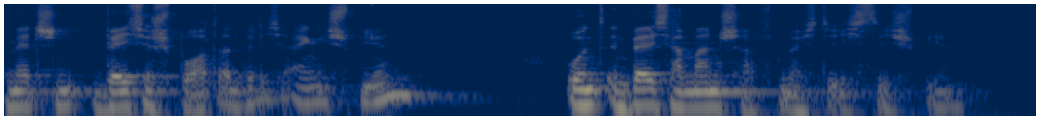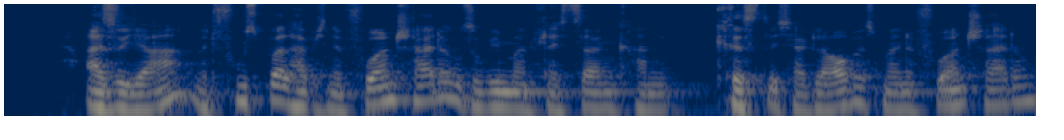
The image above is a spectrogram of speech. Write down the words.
matchen, welche Sportart will ich eigentlich spielen und in welcher Mannschaft möchte ich sie spielen. Also ja, mit Fußball habe ich eine Vorentscheidung, so wie man vielleicht sagen kann, christlicher Glaube ist meine Vorentscheidung.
